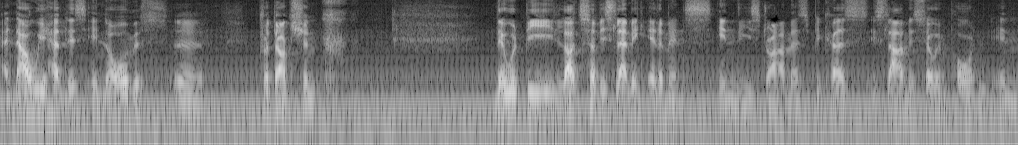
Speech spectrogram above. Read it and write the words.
And now we have this enormous uh, production. There would be lots of Islamic elements in these dramas because Islam is so important in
